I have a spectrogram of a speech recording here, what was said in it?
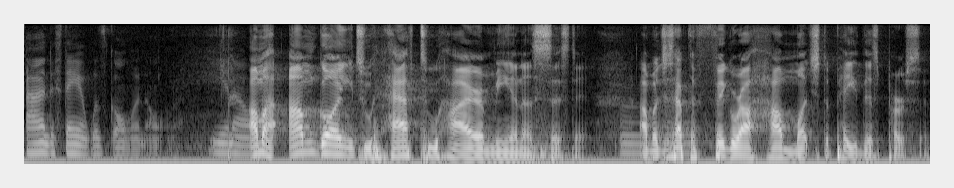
I understand what's going on. You know. I'm a, I'm going to have to hire me an assistant. I'm gonna just have to figure out how much to pay this person.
